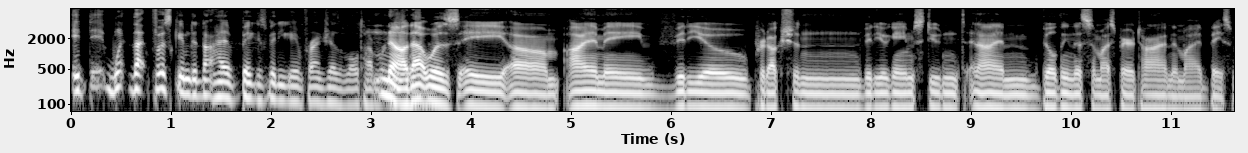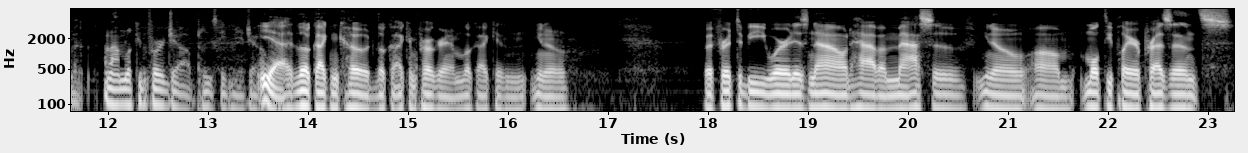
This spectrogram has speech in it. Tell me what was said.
It, it went, that first game did not have biggest video game franchise of all time. No, that was a. Um, I am a video production video game student, and I'm building this in my spare time in my basement. and I'm looking for a job. Please give me a job. Yeah, look, I can code. Look, I can program. Look, I can, you know. But for it to be where it is now, to have a massive, you know, um, multiplayer presence,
